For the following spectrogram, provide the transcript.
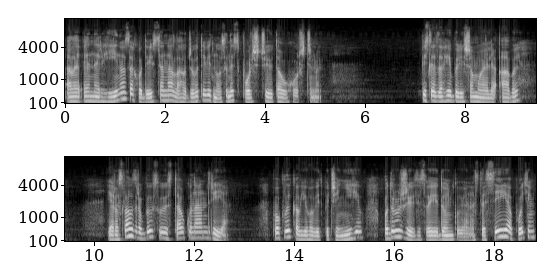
але енергійно заходився налагоджувати відносини з Польщею та Угорщиною. Після загибелі Шамуеля Аби Ярослав зробив свою ставку на Андрія, покликав його від печенігів, одружив зі своєю донькою Анастасією, а потім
